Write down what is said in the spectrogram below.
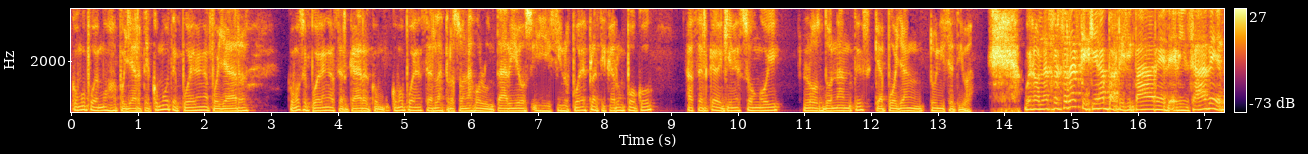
cómo podemos apoyarte? ¿Cómo te pueden apoyar? ¿Cómo se pueden acercar? ¿Cómo, ¿Cómo, pueden ser las personas voluntarios? Y si nos puedes platicar un poco acerca de quiénes son hoy los donantes que apoyan tu iniciativa. Bueno, las personas que quieran participar en, INSADE,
